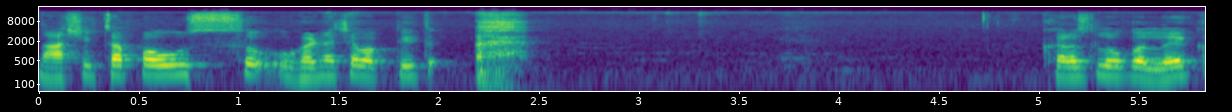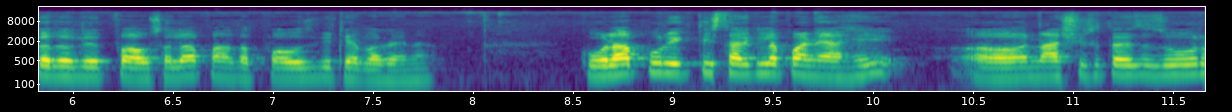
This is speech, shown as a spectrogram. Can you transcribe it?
नाशिकचा पाऊस उघडण्याच्या बाबतीत खरंच लोक लय कदरलेत पावसाला पण आता पाऊस बी ठ्या ना. कोल्हापूर एकतीस तारखेला पाणी आहे. नाशिक त्याचा जोर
